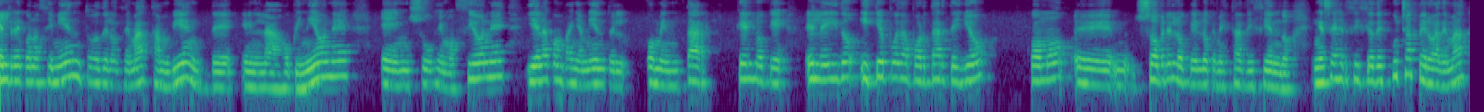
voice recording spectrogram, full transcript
El reconocimiento de los demás también, de, en las opiniones, en sus emociones y el acompañamiento, el comentar qué es lo que he leído y qué puedo aportarte yo como eh, sobre lo que, lo que me estás diciendo, en ese ejercicio de escucha, pero además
